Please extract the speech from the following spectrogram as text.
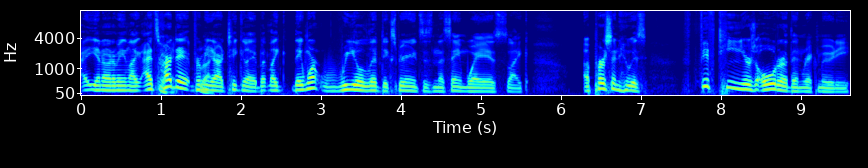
uh, you know what I mean. Like it's hard Right, to for me to articulate, but like they weren't real lived experiences in the same way as like a person who is 15 years older than Rick Moody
